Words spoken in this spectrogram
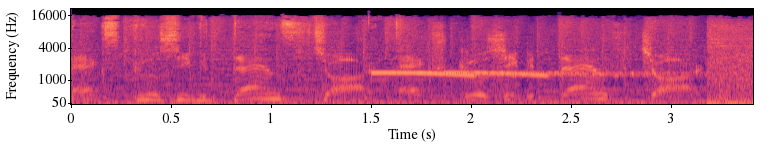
Exclusive Dance Chart. Exclusive Dance Chart.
